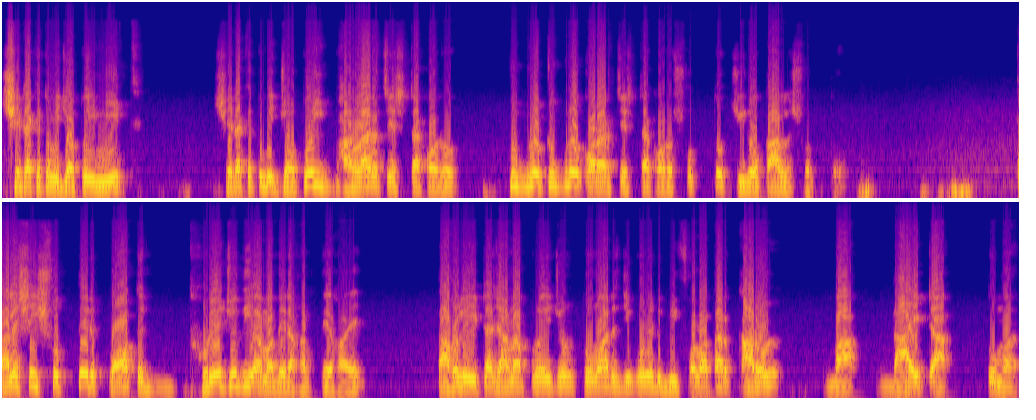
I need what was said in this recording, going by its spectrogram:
সেটাকে তুমি যতই মিথ, সেটাকে তুমি যতই ভাঙার চেষ্টা করো, টুকরো টুকরো করার চেষ্টা করো, সত্য চিরকাল সত্য। তাহলে সেই সত্যের পথ ধরে যদি আমাদের হাঁটতে হয়, তাহলে এটা জানা প্রয়োজন তোমার জীবনের বিফলতার কারণ বা দায়টা তোমার।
